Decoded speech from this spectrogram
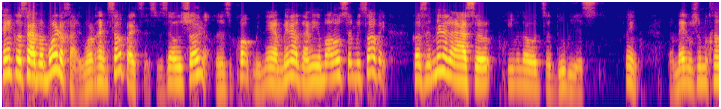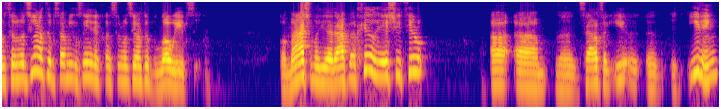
Chenkos have a Mordechai. Mordechai himself writes this. There's a quote, Because the minhag aser, even though it's a dubious thing, because it was yontif low hipsi. But. Uh, um, it sounds like uh, eating.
